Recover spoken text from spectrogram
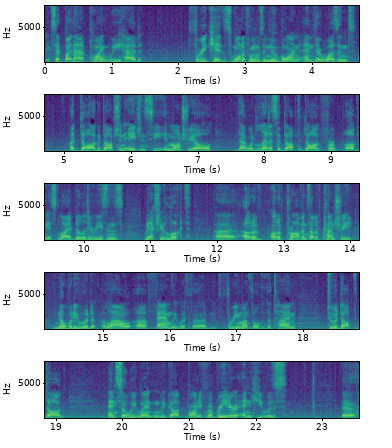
Except by that point, we had three kids, one of whom was a newborn, and there wasn't a dog adoption agency in Montreal that would let us adopt a dog for obvious liability reasons. We actually looked uh, out of out of province, out of country. Nobody would allow a family with a three month old at the time to adopt a dog, and so we went and we got Barnie from a breeder, and he was uh,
